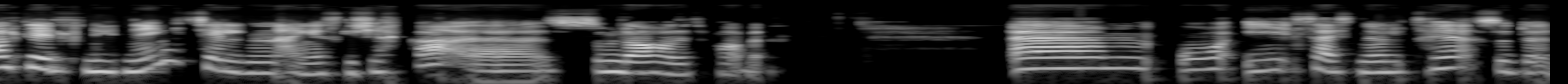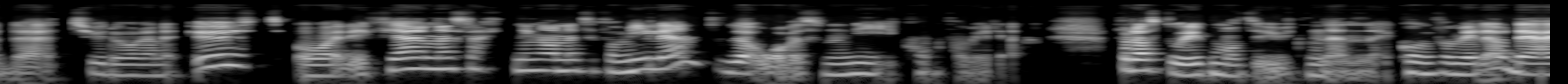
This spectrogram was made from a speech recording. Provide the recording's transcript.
all tilknytning til den engelske kirka, uh, som da hadde til paven. Um, og i 1603 så døde Tudorene ut, og de fjerne slektningene til familien da over som ny i. For da sto de på en måte uten en kongefamilie, og det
